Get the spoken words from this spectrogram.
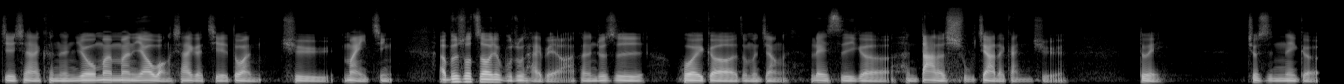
接下来可能就慢慢要往下一个阶段去迈进，而不是说之后就不住台北啦，可能就是会一个怎么讲，类似一个很大的暑假的感觉。对，就是那个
